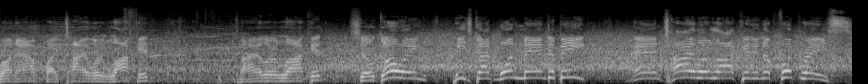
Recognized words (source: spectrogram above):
run out by Tyler Lockett. Tyler Lockett still going. He's got one man to beat. And Tyler Lockett in a foot race.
